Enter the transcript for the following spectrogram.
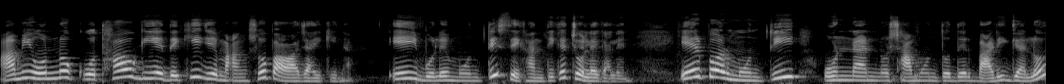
আমি অন্য কোথাও গিয়ে দেখি যে মাংস পাওয়া যায় কি না। এই বলে মন্ত্রী সেখান থেকে চলে গেলেন। এরপর মন্ত্রী অন্যান্য সামন্তদের বাড়ি গেল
